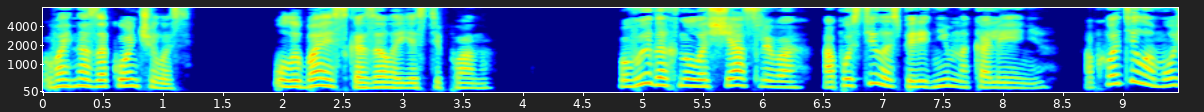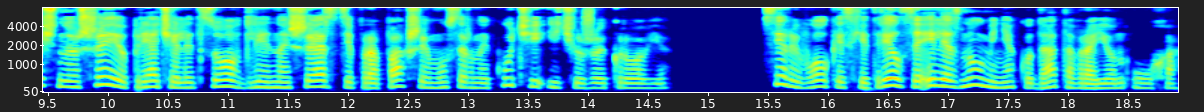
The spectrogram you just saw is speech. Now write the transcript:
Война закончилась, улыбаясь, сказала я Степану. Выдохнула счастливо, опустилась перед ним на колени, обхватила мощную шею, пряча лицо в длинной шерсти, пропахшей мусорной кучей и чужой кровью. Серый волк исхитрился и лизнул меня куда-то в район уха.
